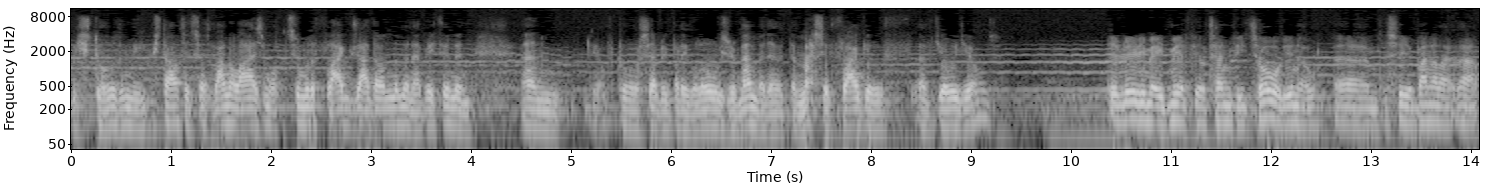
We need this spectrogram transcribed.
We stood and we, we started sort of analysing what some of the flags had on them and everything. And and you know, of course, everybody will always remember the, the massive flag of, of Joey Jones. It really made me feel 10 feet tall, you know, um, to see a banner like that.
